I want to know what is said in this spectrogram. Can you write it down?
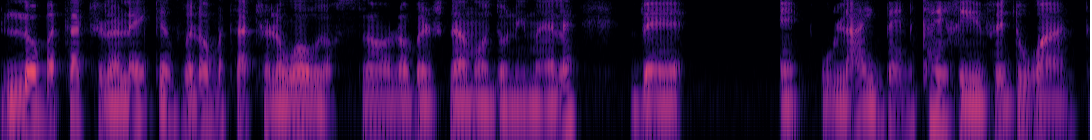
לא בצד של הלייקרס ולא בצד של הווריוס, לא, לא בין שני המועדונים האלה, ואולי אה, בין קיירי ודורנט,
